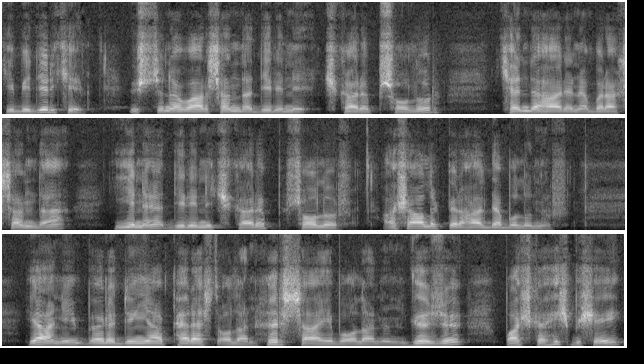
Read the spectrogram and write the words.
gibidir ki üstüne varsan da dilini çıkarıp solur, kendi haline bıraksan da yine dilini çıkarıp solur. Aşağılık bir halde bulunur. Yani böyle dünya perest olan, hırs sahibi olanın gözü başka hiçbir şey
